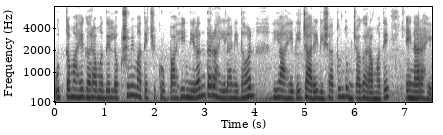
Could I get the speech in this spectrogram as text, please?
उत्तम आहे. घरामध्ये लक्ष्मी मातेची कृपा ही निरंतर राहील आणि धन ही आहे. ती चारी दिशातून तुमच्या घरामध्ये येणार आहे.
